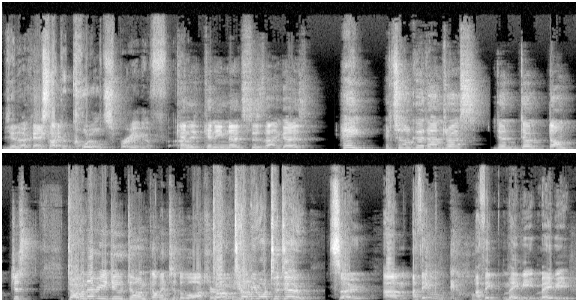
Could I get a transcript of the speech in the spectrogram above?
you know, Okay. it's like a coiled spring of. uh, Kenny, Kenny notices that and goes, "Hey, it's all good, Andros. Don't, don't, don't. Just don't. Whatever you do, don't go into the water. Don't tell me what to do. So um, I think I think maybe maybe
